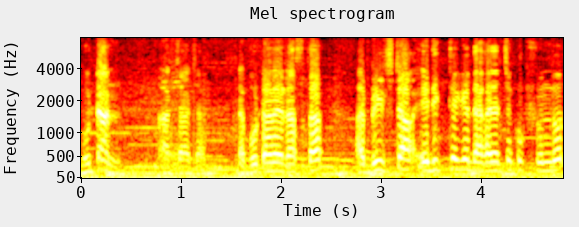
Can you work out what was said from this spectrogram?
ভুটান? আচ্ছা আচ্ছা। ভুটানের রাস্তা। আর ব্রিজটা এদিক থেকে দেখা যাচ্ছে খুব সুন্দর।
